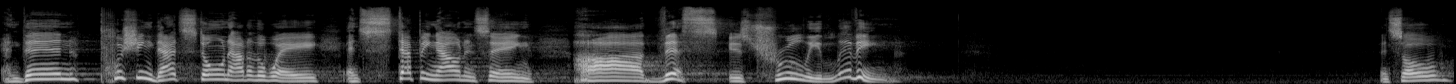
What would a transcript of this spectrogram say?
And then pushing that stone out of the way and stepping out and saying, Ah, this is truly living. And so,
